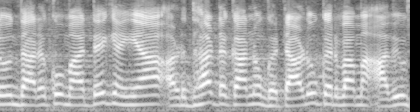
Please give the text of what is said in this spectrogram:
લોન ધારકો માટે કે અહીંયા અડધા ટકાનો ઘટાડો કરવામાં આવ્યો છે.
